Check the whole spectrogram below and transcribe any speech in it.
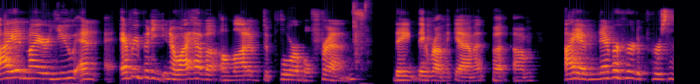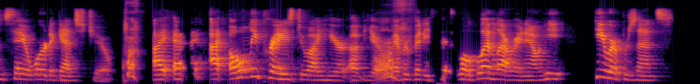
I admire you and everybody. You know, I have a, a lot of deplorable friends. They they run the gamut, but um, I have never heard a person say a word against you. Huh. I, I, I only praise do I hear of you. Oh. Everybody says, "Well, Glenn Loury now he he represents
